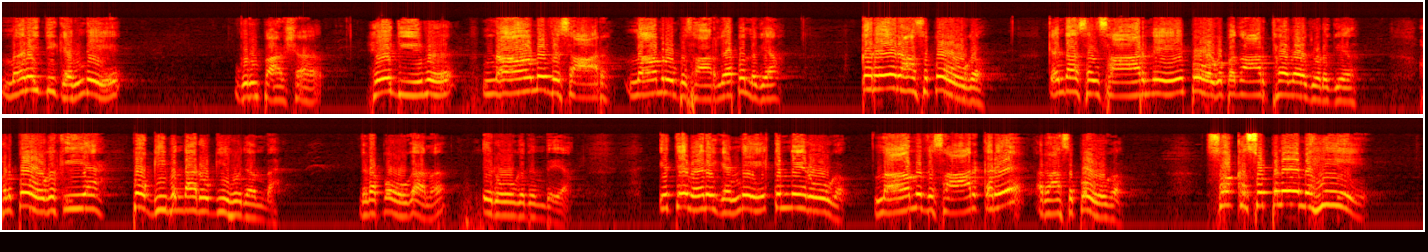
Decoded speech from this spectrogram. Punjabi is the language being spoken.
ਮਹਾਰਾਜ ਜੀ ਕਹਿੰਦੇ, ਗੁਰੂ ਪਾਤਸ਼ਾਹ, ਹੇ ਜੀਵ ਨਾਮ ਵਿਸਾਰ, ਨਾਮ ਨੂੰ ਵਿਸਾਰ ਲਿਆ, ਭੁੱਲ ਗਿਆ। ਕਰੇ ਰਸ ਭੋਗ। ਕਹਿੰਦਾ, ਸੰਸਾਰ ਦੇ ਭੋਗ ਪਦਾਰਥਾਂ ਨਾਲ ਜੁੜ ਗਿਆ। ਹੁਣ ਭੋਗ ਕੀ ਹੈ? ਭੋਗੀ ਬੰਦਾ ਰੋਗੀ ਹੋ ਜਾਂਦਾ। ਜਿਹੜਾ ਭੋਗ ਆ ਨਾ, ਇਹ ਰੋਗ ਦਿੰਦੇ ਆ। ਇੱਥੇ ਮੇਰੇ ਕਹਿੰਦੇ, ਕਿੰਨੇ ਰੋਗ? ਨਾਮ ਵਿਸਾਰ ਕਰੇ, ਰਸ ਭੋਗ। ਸੁਖ ਸੁਪਨੇ ਨਹੀਂ,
